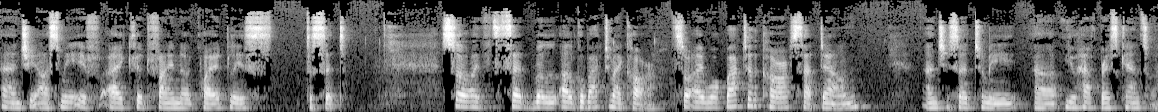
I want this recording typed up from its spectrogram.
and she asked me if I could find a quiet place to sit. So I said, Well, I'll go back to my car. So I walked back to the car, sat down, and she said to me, uh, You have breast cancer.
